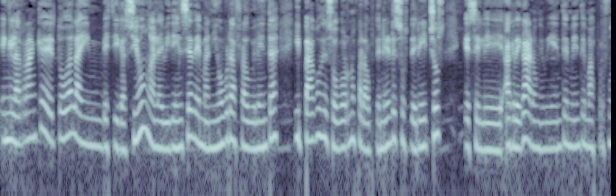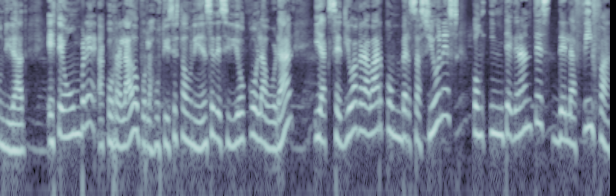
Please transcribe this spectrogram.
en el arranque de toda la investigación a la evidencia de maniobra fraudulenta y pagos de sobornos para obtener esos derechos que se le agregaron evidentemente más profundidad. Este hombre, acorralado por la justicia estadounidense, decidió colaborar y accedió a grabar conversaciones con integrantes de la FIFA.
